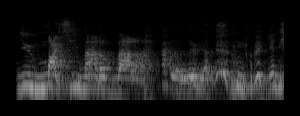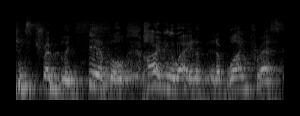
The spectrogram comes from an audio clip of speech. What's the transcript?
you mighty man of valor. Hallelujah. Gideon's trembling, fearful, hiding away in a, in a wine press.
